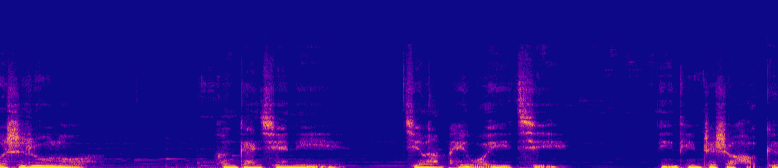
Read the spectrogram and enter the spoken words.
我是露露，很感谢你。今晚陪我一起聆听这首好歌。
